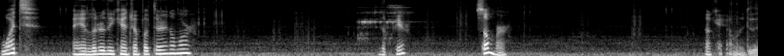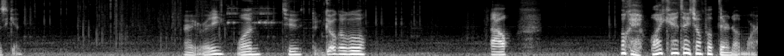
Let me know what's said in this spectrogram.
What? I literally can't jump up there no more? Is up here? Somewhere. Okay, I'm gonna do this again. Alright, ready? One, two, three, go, go, go. Ow. Okay, why can't I jump up there no more?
